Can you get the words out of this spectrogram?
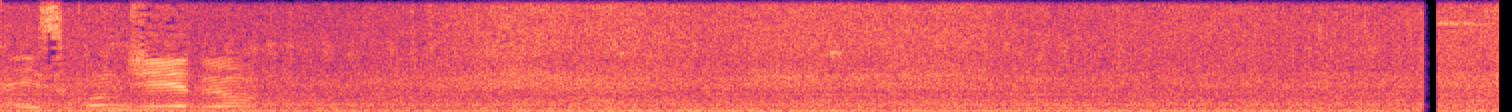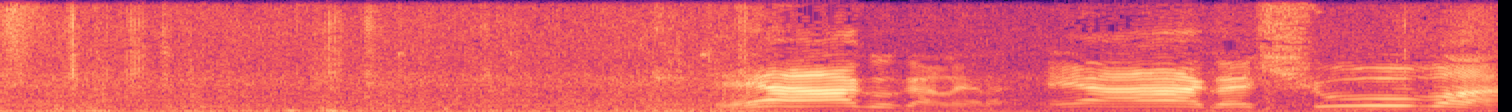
meio escondido, viu? É água, galera. É água, é chuva.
